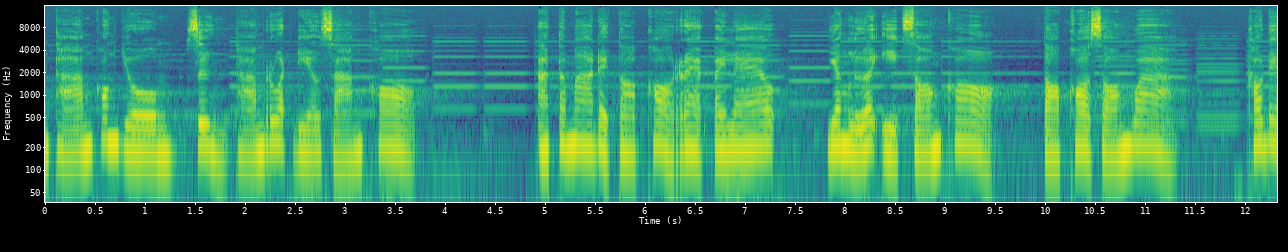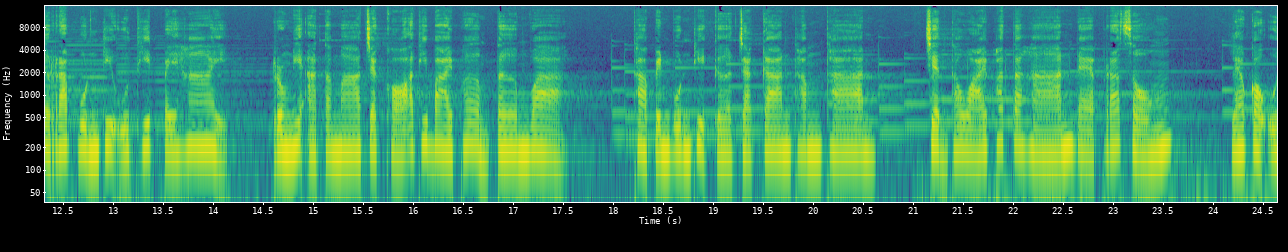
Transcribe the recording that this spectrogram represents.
ำถามของโยม ซึ่งถามรวดเดียวสามข้อ อาตมาได้ตอบข้อแรกไปแล้ว ยังเหลืออีกสองข้อ ตอบข้อสองว่า เขาได้รับบุญที่อุทิศไปให้ ตรงนี้อาตมาจะขออธิบายเพิ่มเติมว่า ถ้าเป็นบุญที่เกิดจากการทำทาน เช่นถวายพัตหารแด่พระสงฆ์ แล้วก็อุ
